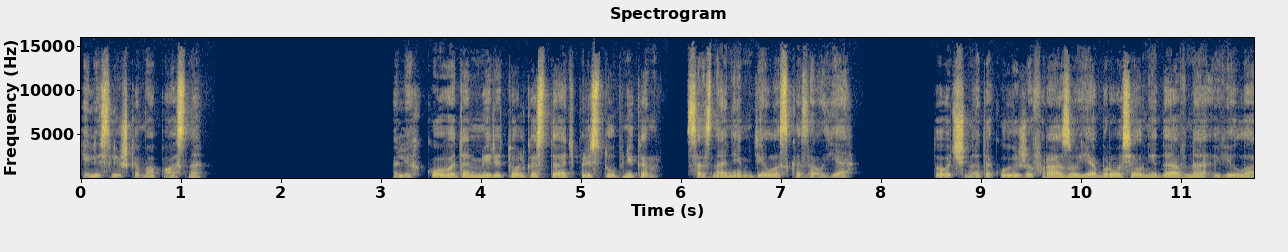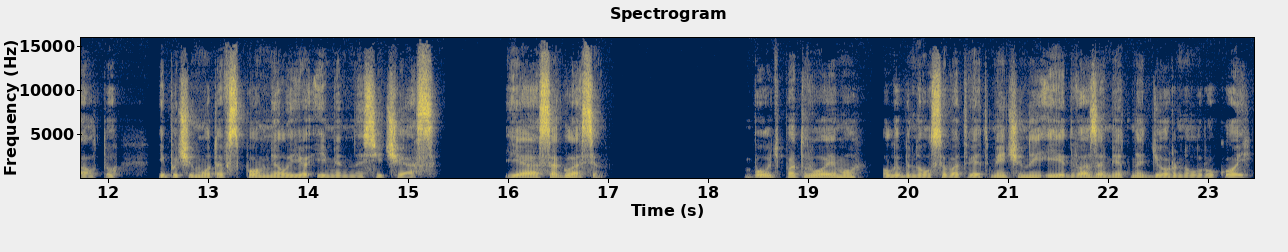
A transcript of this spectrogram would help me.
или слишком опасно? «Легко в этом мире только стать преступником», – сознанием дела сказал я. Точно такую же фразу я бросил недавно Вилалту и почему-то вспомнил ее именно сейчас. «Я согласен». «Будь по-твоему», Улыбнулся в ответ меченый и едва заметно дернул рукой.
